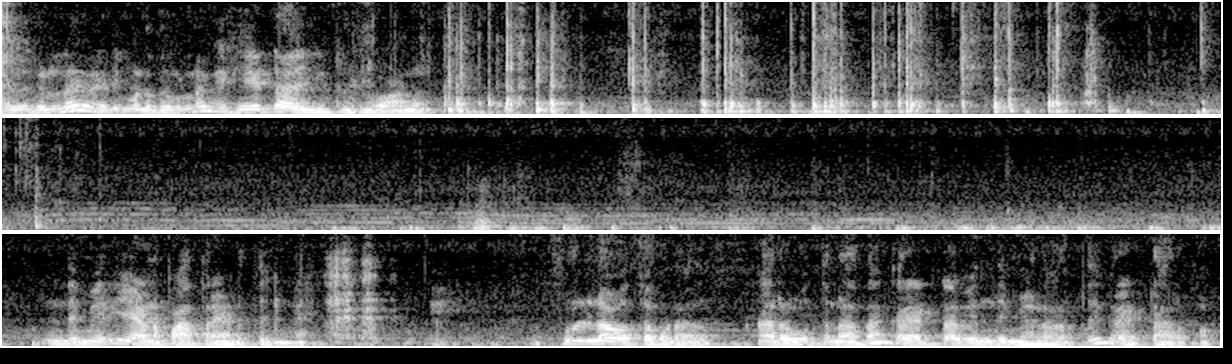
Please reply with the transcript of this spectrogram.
அதுக்குள்ளே ரெடி பண்ணுறதுக்குள்ளே இங்கே ஹேட்டாக ஆகிட்டு இருக்கு வாணும் இந்தமாரி ஏன பாத்திரம் எடுத்துக்கோங்க. ஃபுல்லாக ஊற்றக்கூடாது அரை ஊற்றினா தான் கரெக்டாக வெந்து மேலே வரது கரெக்டாக இருக்கும்.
